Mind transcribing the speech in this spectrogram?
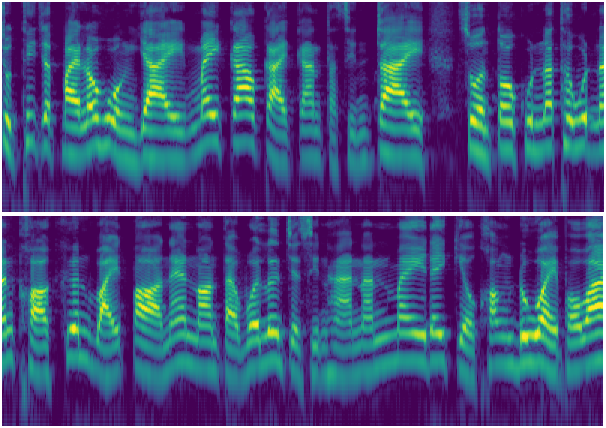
จุดที่จะไปแล้วห่วงใย ไม่ก้าวไก่การตัดสินใจ ส่วนตัวคุณนัทวุฒินั้นขอเคลื่อนไหวต่อแน่นอน แต่ว่าเรื่อง7สิงหานั้นไม่ได้เกี่ยวข้องด้วย เพราะว่า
